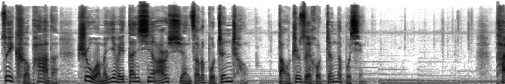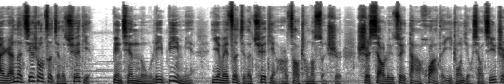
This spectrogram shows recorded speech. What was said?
最可怕的是我们因为担心而选择了不真诚，导致最后真的不行。坦然的接受自己的缺点，并且努力避免因为自己的缺点而造成的损失，是效率最大化的一种有效机制。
